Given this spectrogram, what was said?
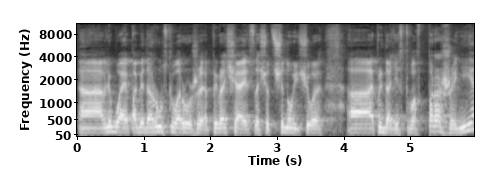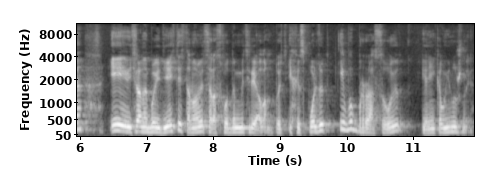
Э, любая победа русского оружия превращается за счет чиновничьего э, предательства в поражение. И ветераны боевых действий становятся расходным материалом. То есть их используют и выбрасывают и они никому не нужны.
